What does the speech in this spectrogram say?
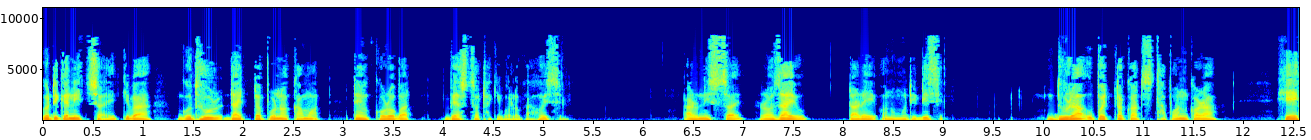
গতিকে নিশ্চয় কিবা গধুৰ দায়িত্বপূৰ্ণ কামত তেওঁ ক'ৰবাত ব্যস্ত থাকিব লগা হৈছিল। আৰু নিশ্চয় ৰজায়ো তাৰেই অনুমতি দিছিল। দুৰা উপত্যকাত স্থাপন কৰা সেই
